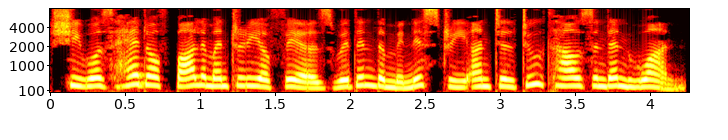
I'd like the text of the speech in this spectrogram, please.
She was head of parliamentary affairs within the ministry until 2001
